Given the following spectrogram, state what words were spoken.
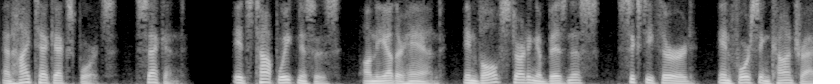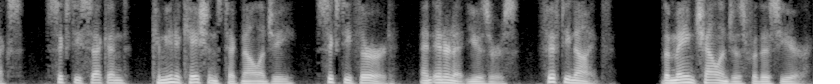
and high tech exports, second. Its top weaknesses, on the other hand, involve starting a business, 63rd, enforcing contracts, 62nd, communications technology, 63rd, and Internet users, 59th. The main challenges for this year,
